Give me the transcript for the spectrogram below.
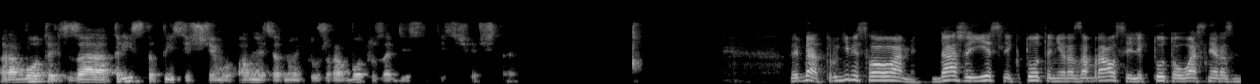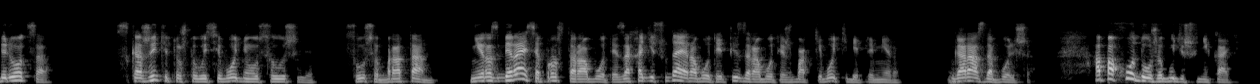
работать за 300 тысяч, чем выполнять одну и ту же работу за 10 тысяч, я считаю. Ребят, другими словами, даже если кто-то не разобрался или кто-то у вас не разберется, скажите то, что вы сегодня услышали. Слушай, братан, не разбирайся, просто работай. Заходи сюда и работай, ты заработаешь бабки. Вот тебе примеры. Гораздо больше. А по ходу уже будешь вникать.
